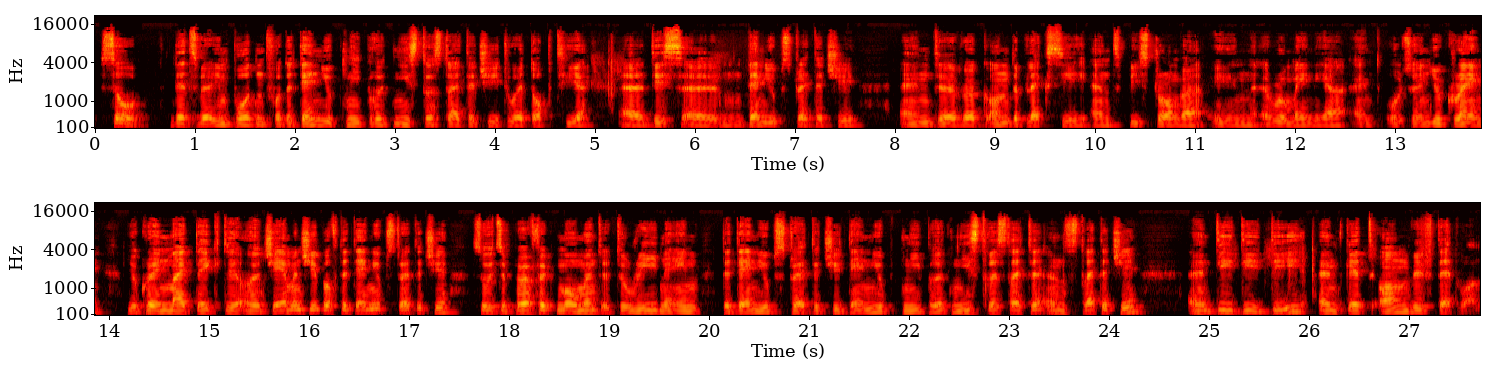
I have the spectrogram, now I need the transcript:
So that's very important for the Danube Dnipro Dniester strategy to adopt here uh, this uh, Danube strategy and uh, work on the Black Sea and be stronger in uh, Romania and also in Ukraine. Ukraine might take the uh, chairmanship of the Danube strategy, so it's a perfect moment to rename the Danube strategy Danube Dnieper Dniester uh, strategy and DDD and get on with that one.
